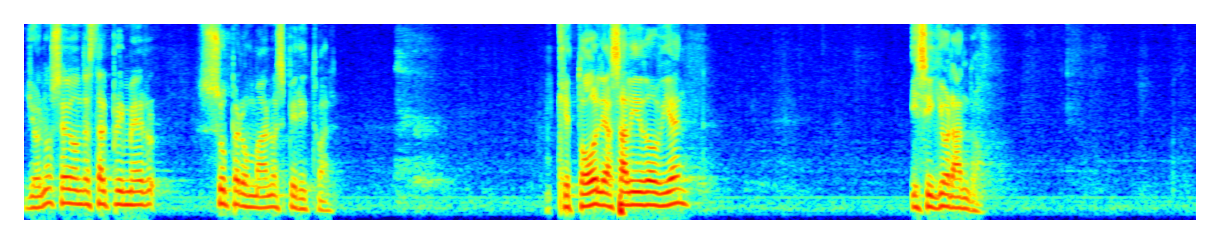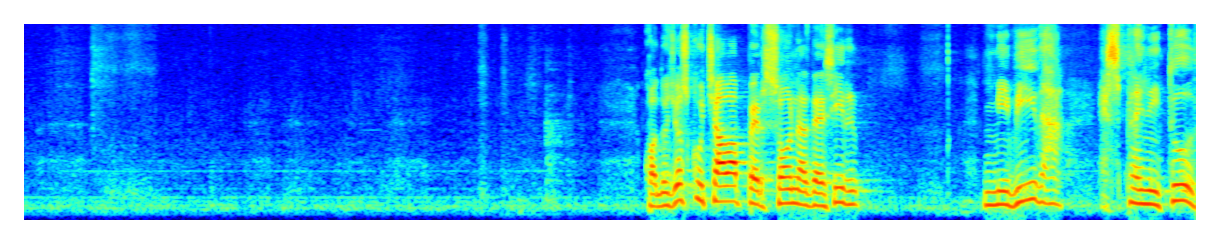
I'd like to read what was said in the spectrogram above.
Yo, no sé dónde está el primer superhumano espiritual. que todo le ha salido bien y sigue orando. Cuando yo escuchaba personas decir, mi vida es plenitud,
